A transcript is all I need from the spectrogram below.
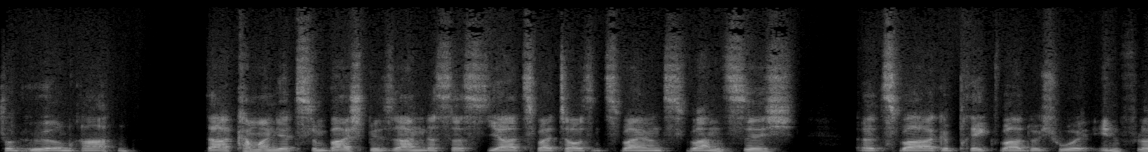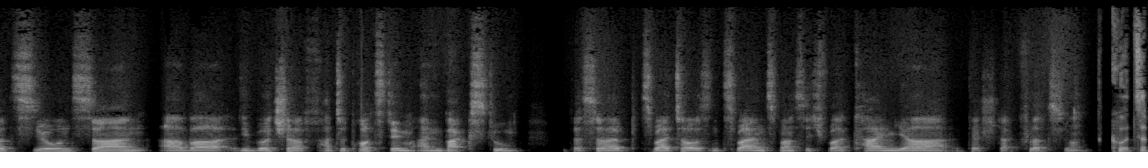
schon höheren Raten. Da kann man jetzt zum Beispiel sagen, dass das Jahr 2022 äh, zwar geprägt war durch hohe Inflationszahlen, aber die Wirtschaft hatte trotzdem ein Wachstum. Deshalb 2022 war kein Jahr der Stagflation. Kurze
